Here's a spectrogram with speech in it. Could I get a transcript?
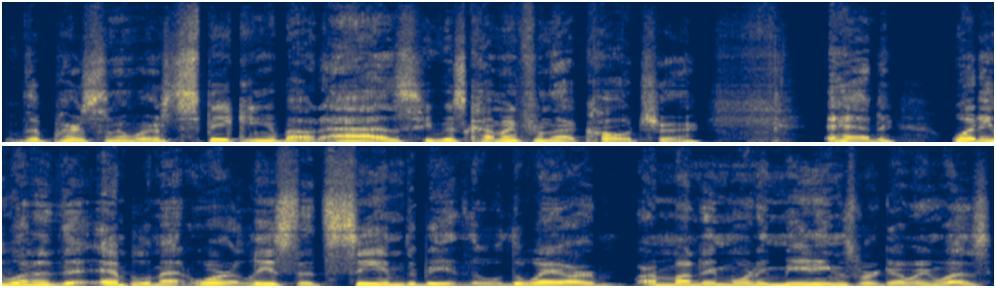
the person we're speaking about as he was coming from that culture and what he wanted to implement, or at least it seemed to be the, the way our, our Monday morning meetings were going, was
